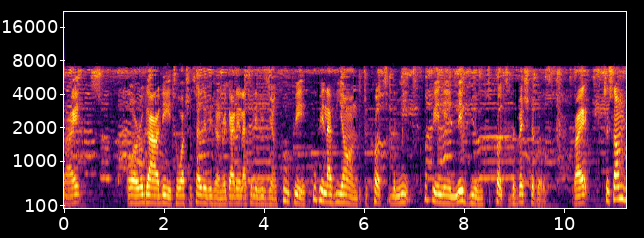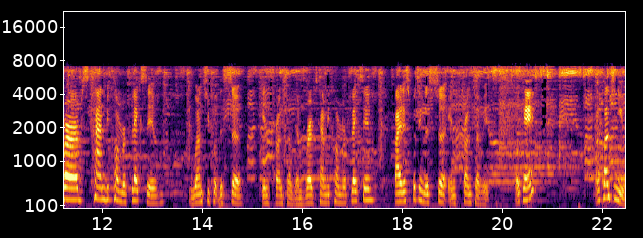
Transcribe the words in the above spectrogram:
right? Or regarder, to watch the television. Regarder la télévision. Couper, couper la viande, to cut the meat. Couper les légumes, to cut the vegetables, right? So some verbs can become reflexive once you put the se in front of them. Verbs can become reflexive by just putting the se in front of it. Okay? And continue.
